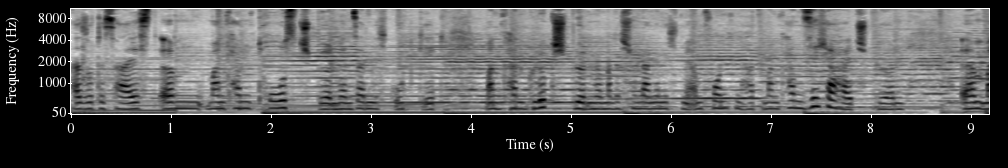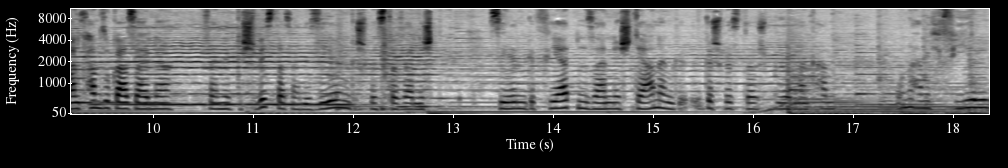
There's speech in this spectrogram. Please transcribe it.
Also das heißt, ähm, man kann Trost spüren, wenn es einem nicht gut geht. Man kann Glück spüren, wenn man das schon lange nicht mehr empfunden hat. Man kann Sicherheit spüren. Ähm, man kann sogar seine, seine Geschwister, seine Seelengeschwister, seine Seelengefährten, seine Sternengeschwister spüren. Man kann unheimlich viel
